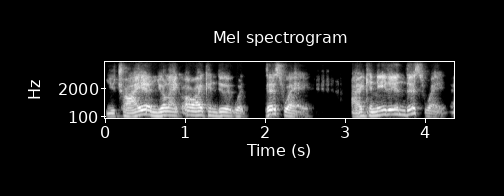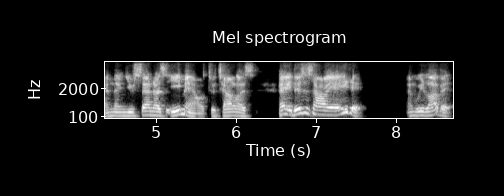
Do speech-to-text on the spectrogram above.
You try it and you're like, oh, I can do it with this way. I can eat it in this way. And then you send us email to tell us, hey, this is how I ate it. And we love it.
